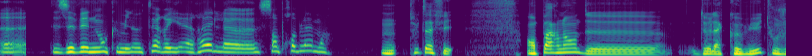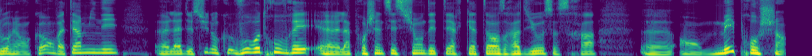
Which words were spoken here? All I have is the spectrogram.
euh, des événements communautaires IRL sans problème. Mm, tout à fait. En parlant de, de la commu, toujours et encore, on va terminer là-dessus. Donc, vous retrouverez la prochaine session d'Ether 14 Radio. Ce sera en mai prochain,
